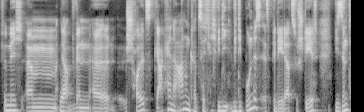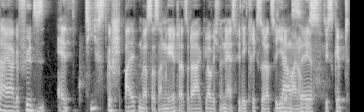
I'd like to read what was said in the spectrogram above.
finde ich. Ähm, Ja. Wenn äh, Scholz gar keine Ahnung tatsächlich, wie die, wie die Bundes-SPD dazu steht, die sind da ja gefühlt äh, tiefst gespalten, was das angeht. Also da, glaube ich, in der SPD kriegst du dazu jede Ja, Meinung, die es safe. die es gibt.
